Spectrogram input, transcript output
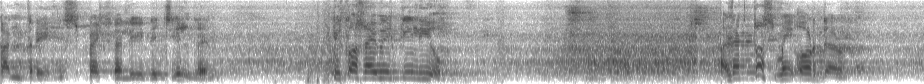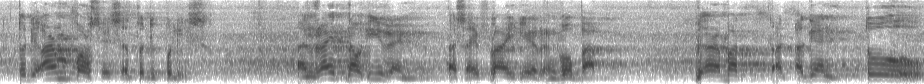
country, especially the children, because I will kill you. And that was my order to the armed forces and to the police. And right now, even as I fly here and go back, there are about, uh, again, two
